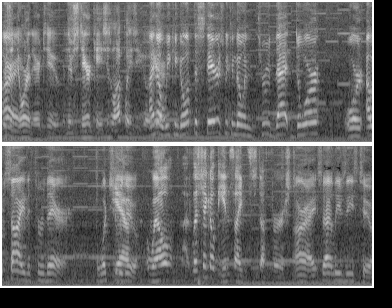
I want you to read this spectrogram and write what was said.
There's Alright. a door there too, and there's staircases. A lot of places you go. I know. We can go up the stairs. We can go in through that door, or outside through there. What should yeah. we do? Well, let's check out the inside stuff first. All right. So that leaves these two.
